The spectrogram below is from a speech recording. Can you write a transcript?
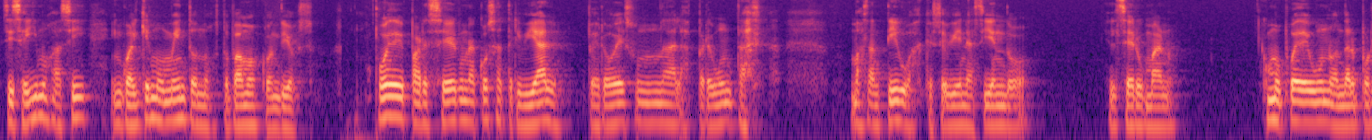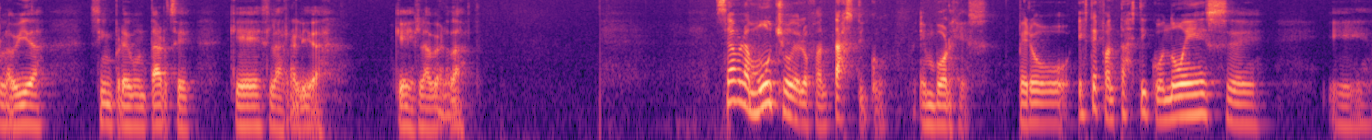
Si seguimos así, en cualquier momento nos topamos con Dios. Puede parecer una cosa trivial, pero es una de las preguntas más antiguas que se viene haciendo el ser humano. ¿Cómo puede uno andar por la vida sin preguntarse qué es la realidad, qué es la verdad? Se habla mucho de lo fantástico en Borges, pero este fantástico no es eh, eh,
